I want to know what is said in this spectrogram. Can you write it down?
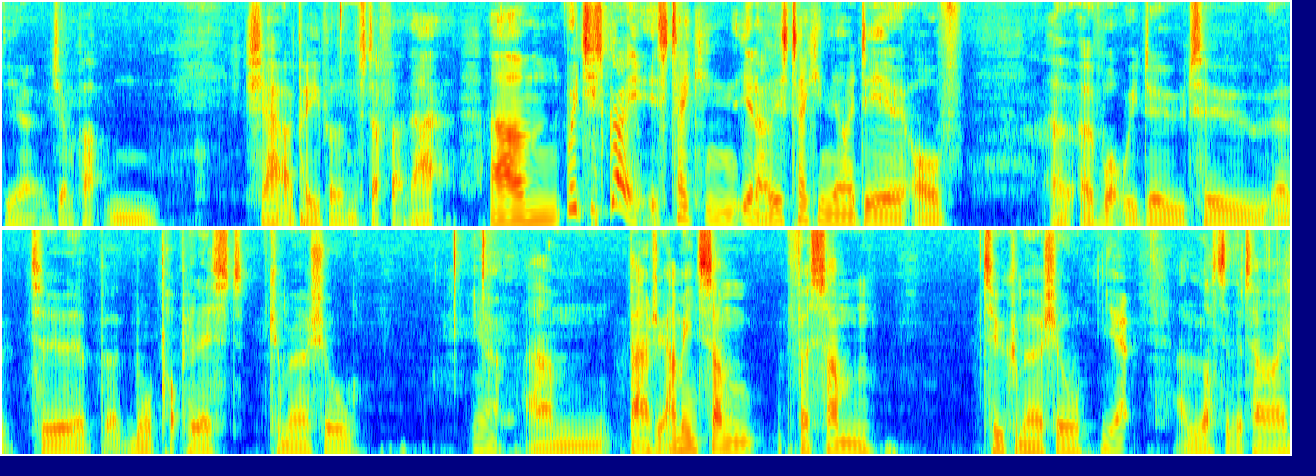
you know, jump up and shout at people and stuff like that, um, which is great. It's taking you know it's taking the idea of uh, of what we do to uh, to a more populist commercial yeah um, boundary. I mean, some for some too commercial. yeah. A lot of the time,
